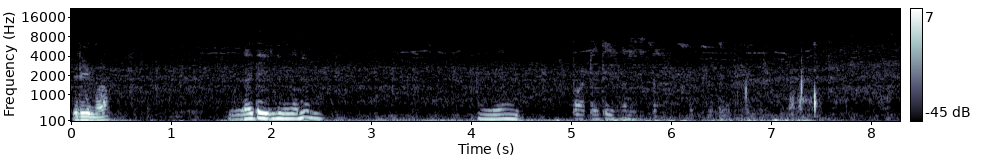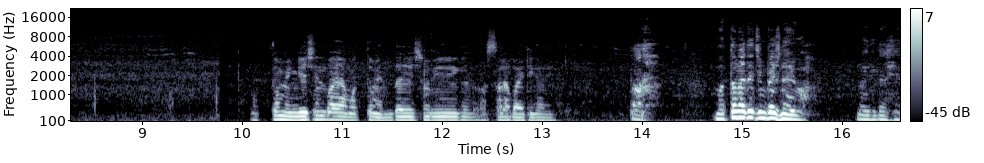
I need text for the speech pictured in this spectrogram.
తిరిగిందా అయితే ఇరిగింది కానీ పార్ట్ అయితే ఇవ్వలేదు మొత్తం ఇంగేసింది భయ మొత్తం ఎంత చేసినవి వస్తలే బయటికి అది మొత్తం అయితే చింపేసిన ఇగో. కలిసి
